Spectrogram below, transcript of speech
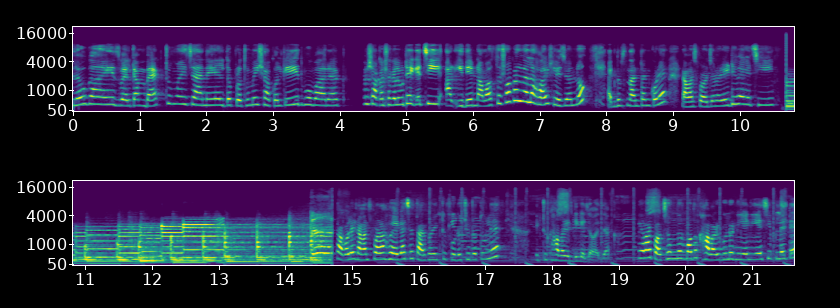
Hello guys welcome back to my channel তো প্রথমেই সকলকে ঈদ মুবারক। আমি সকাল সকালে উঠে গেছি, আর ঈদের নামাজ তো সকালবেলা হয় সেই জন্য একদম স্নান টান করে নামাজ পড়ার জন্য রেডি হয়ে গেছি। সকলে নামাজ পড়া হয়ে গেছে, তারপর একটু ফটো ছুটো তুলে একটু খাবারের দিকে যাওয়া যাক। আমি আমার পছন্দর মতো খাবারগুলো নিয়ে নিয়েছি প্লেটে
